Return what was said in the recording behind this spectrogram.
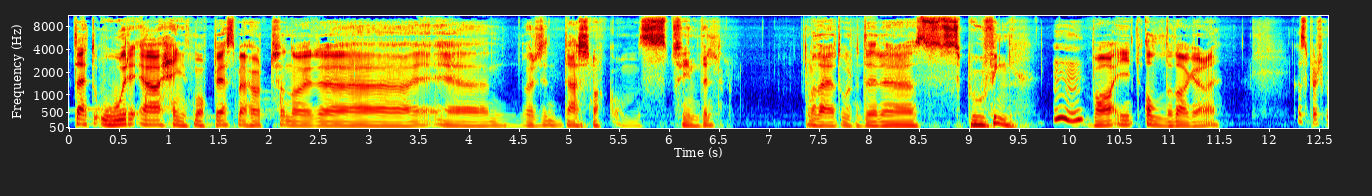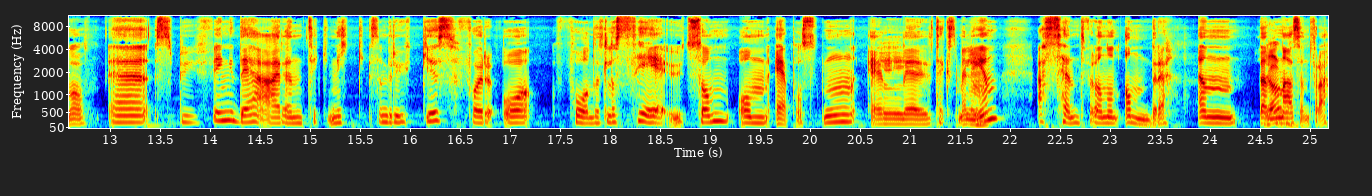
Det er et ord jeg har hengt meg opp i, som jeg har hørt når, eh, eh, når det er snakk om svindel. Og det er et ord som heter spoofing. spoofing. Hva i alle dager er det? Godt spørsmål. Eh, spoofing det er en teknikk som brukes for å få det til å se ut som om e-posten eller tekstmeldingen er sendt fra noen andre enn den Ja. den er sendt fra.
